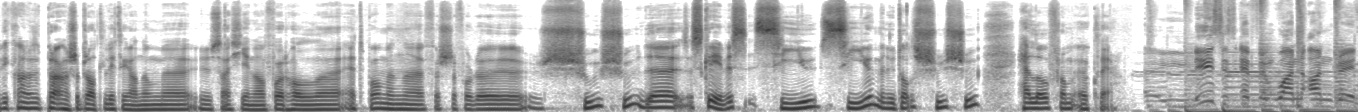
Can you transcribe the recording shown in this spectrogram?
vi kan kanskje prate litt grann om USA-Kina-forhold etterpå, men først så får du 7-7. Det skrives CU-CU, men uttales 7-7. Hello from Eau Claire. This is FM 100,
